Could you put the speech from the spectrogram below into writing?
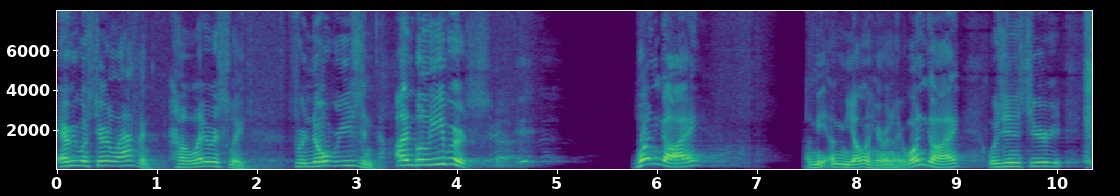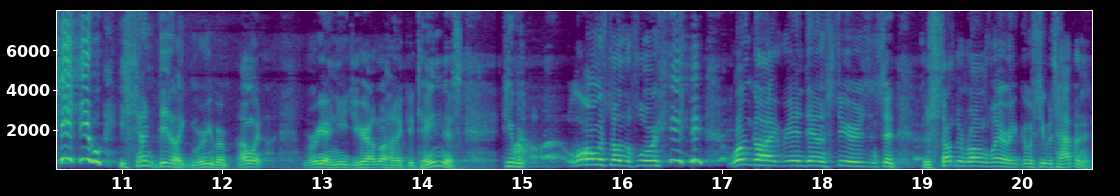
Everyone started laughing hilariously for no reason. Unbelievers. One guy, I mean, I'm yelling here, and I. One guy was in his chair. he sounded like Marie. but I went, Marie, I need you here. I don't know how to contain this. He was almost on the floor. One guy ran downstairs and said, There's something wrong with Larry. Go see what's happening.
